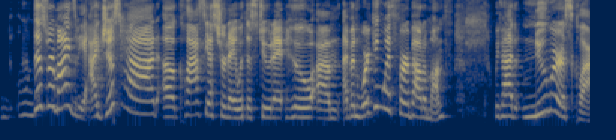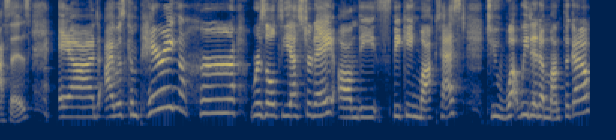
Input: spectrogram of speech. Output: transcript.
this reminds me, I just had a class yesterday with a student who um, I've been working with for about a month. We've had numerous classes, and I was comparing her results yesterday on the speaking mock test to what we did a month ago.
